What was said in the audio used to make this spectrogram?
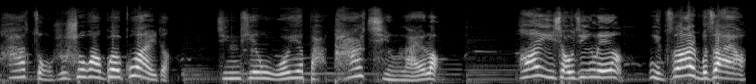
他总是说话怪怪的。今天我也把他请来了。嗨，小精灵，你在不在啊？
